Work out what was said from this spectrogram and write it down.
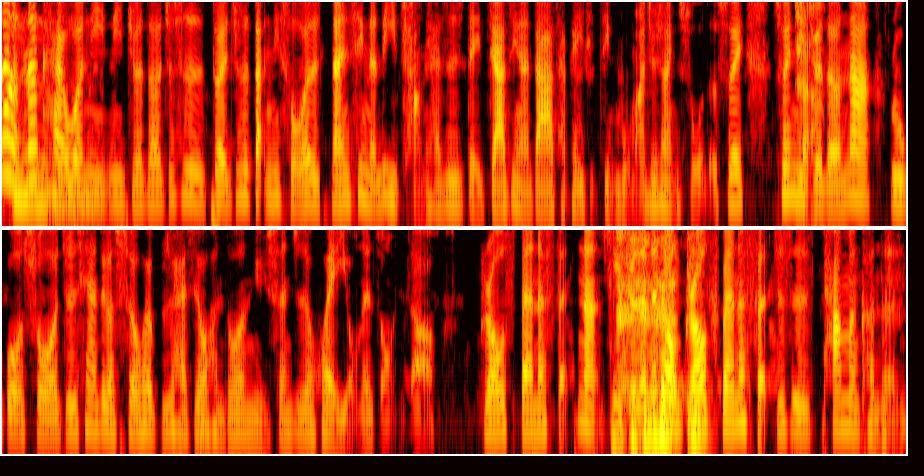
那那凯文，嗯你你觉得就是对，就是大你所谓的男性的立场，你还是得加进来，大家才可以一起进步嘛？就像你说的，所以所以你觉得，那如果说就是现在这个社会不是还是有很多的女生，就是会有那种你知道 growth benefit，那你觉得那种 growth benefit 就是他们可能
